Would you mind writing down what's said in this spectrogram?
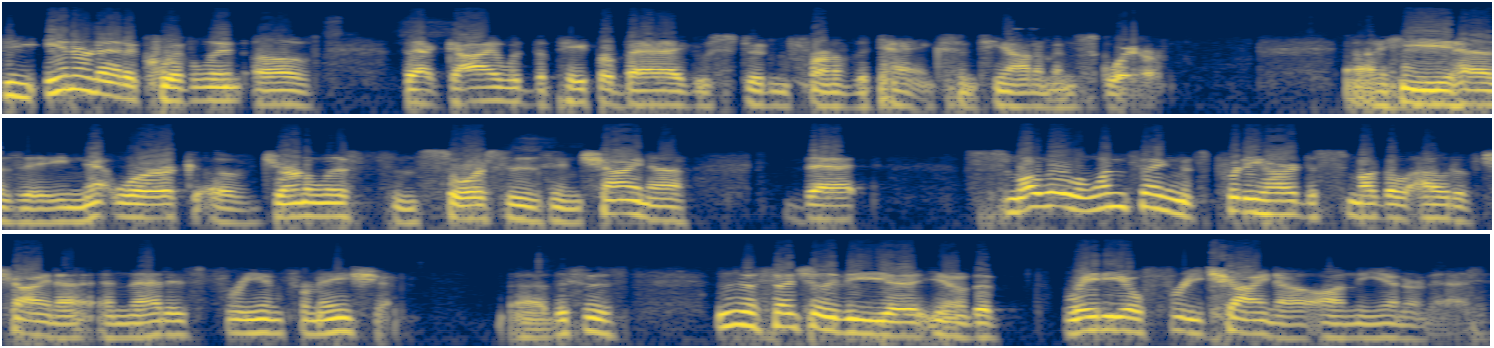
the internet equivalent of that guy with the paper bag who stood in front of the tanks in Tiananmen Square. Uh, he has a network of journalists and sources in China that smuggle the one thing that's pretty hard to smuggle out of China, and that is free information. Uh, this is this is essentially the uh, you know the radio free China on the internet.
